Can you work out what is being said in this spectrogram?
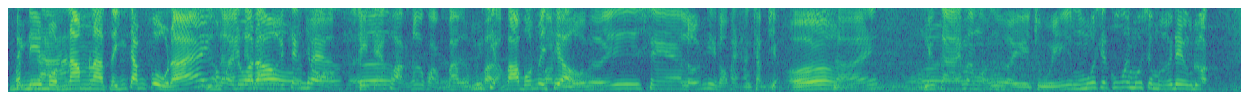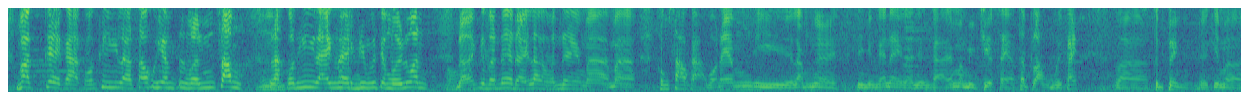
Mất đi một năm là tính trăm củ đấy không Đấy, phải đùa đâu. xe nhỏ. thì sẽ khoảng rơi khoảng ba bốn mươi triệu ba bốn mươi triệu. đối với xe lớn thì nó phải hàng trăm triệu. Ừ. đấy. Những cái mà mọi người chú ý mua xe cũ hay mua xe mới đều được. Và kể cả có khi là sau khi em tư vấn xong Ừ. là có khi là anh về anh đi mua xe mới luôn. Ờ. đấy cái vấn đề đấy là vấn đề mà mà không sao cả. Bọn em thì làm nghề. Thì những cái này là những cái mà mình chia sẻ thật lòng với khách và thực tình để khi mà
